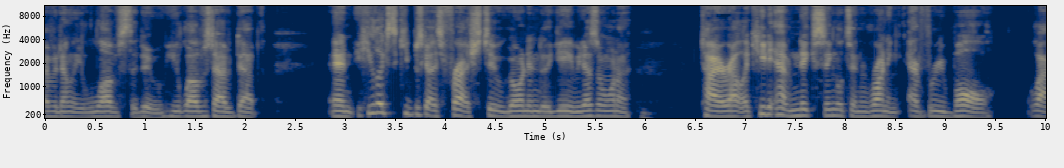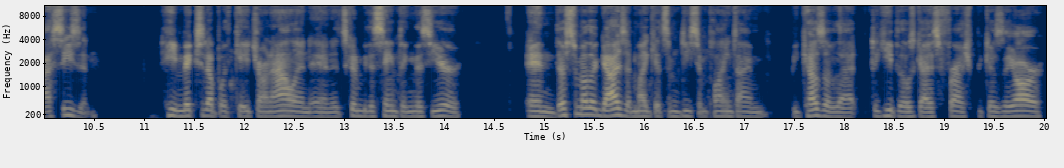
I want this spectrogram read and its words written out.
evidently loves to do. He loves to have depth. And he likes to keep his guys fresh too going into the game. He doesn't want to tire out. Like he didn't have Nick Singleton running every ball last season. He mixed it up with Kaytron Allen, and it's going to be the same thing this year. And there's some other guys that might get some decent playing time because of that to keep those guys fresh because they are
